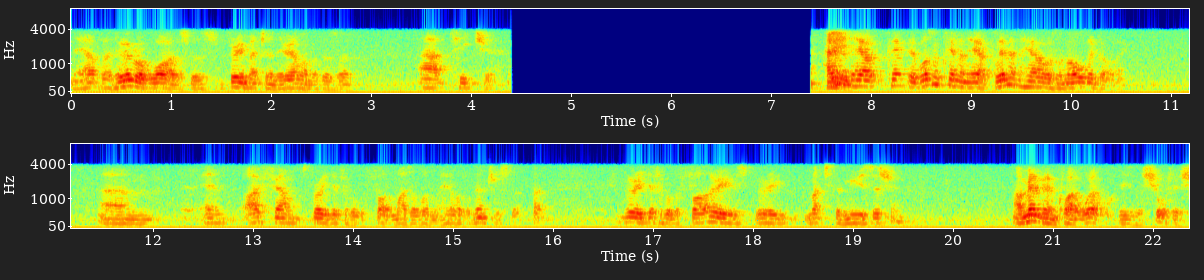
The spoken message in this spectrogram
now, but whoever it was was very much in their element as an art teacher. Clement Howe, it wasn't Clement Howe. Clement Howe was an older guy, um, and I found it very difficult to follow. Might I wasn't a hell of an interest, but very difficult to follow. He was very much the musician. I remember him quite well. He was a shortish,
